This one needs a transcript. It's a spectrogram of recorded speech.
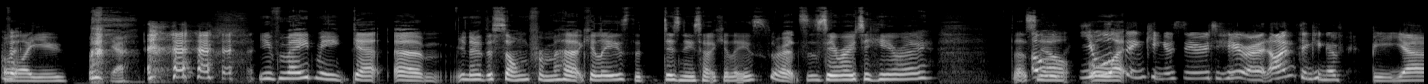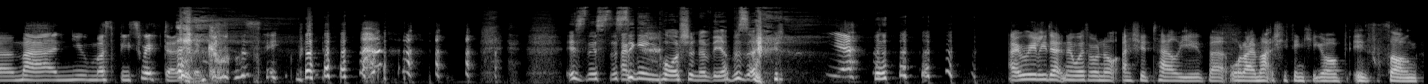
But- or you, yeah. You've made me get, um, you know, the song from Hercules, the Disney's Hercules, where it's zero to hero. That's Oh, now you're I- thinking of Zero to Hero, and I'm thinking of Be a man, you must be swifter than coursing. Is this the singing portion of the episode? yeah. I really don't know whether or not I should tell you that what I'm actually thinking of is the song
